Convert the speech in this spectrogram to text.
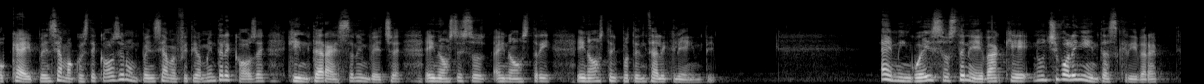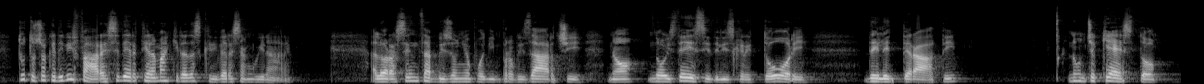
Ok, pensiamo a queste cose, non pensiamo effettivamente alle cose che interessano invece ai nostri, ai nostri, ai nostri potenziali clienti. Hemingway sosteneva che non ci vuole niente a scrivere, tutto ciò che devi fare è sederti alla macchina da scrivere e sanguinare. Allora, senza bisogno poi di improvvisarci, no? noi stessi, degli scrittori, dei letterati, non ci è chiesto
